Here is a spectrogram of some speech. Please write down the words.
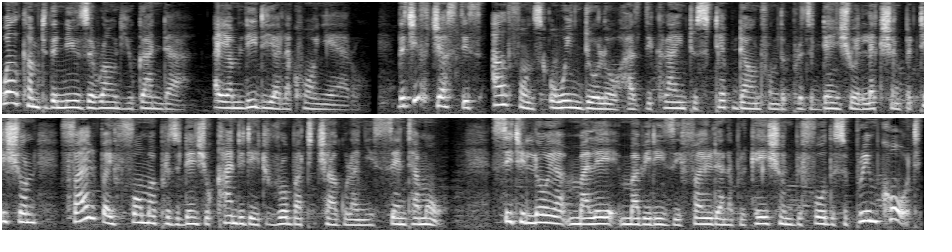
Welcome to the news around Uganda. I am Lydia Lakwonyero. The Chief Justice Alphonse Owiny-Dollo has declined to step down from the presidential election petition filed by former presidential candidate Robert Kyagulanyi Ssentamu. City lawyer Male Mabirizi filed an application before the Supreme Court,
